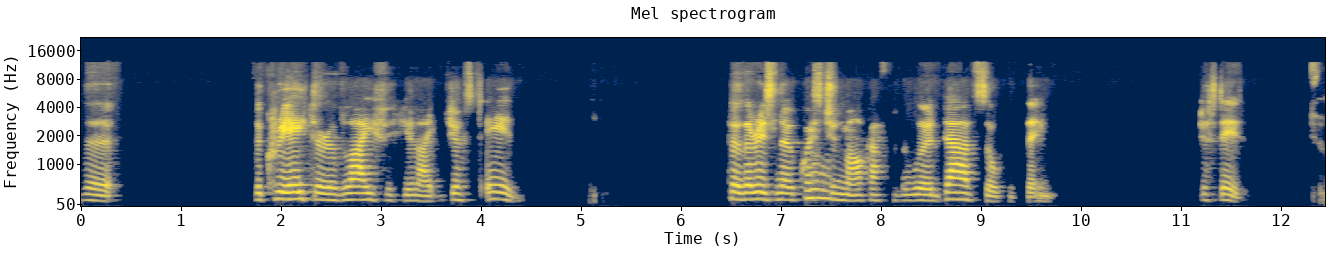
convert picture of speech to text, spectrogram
the the creator of life, if you like, just is. So there is no question hmm. mark after the word dad sort of thing. Just is. Yeah.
